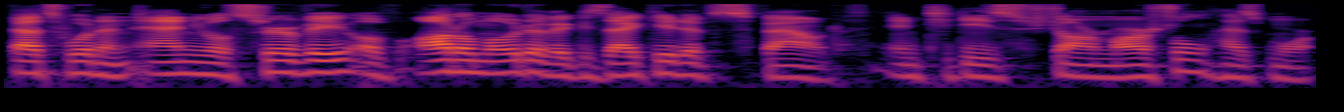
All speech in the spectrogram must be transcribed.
That's what an annual survey of automotive executives found. NTD's Sean Marshall has more.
